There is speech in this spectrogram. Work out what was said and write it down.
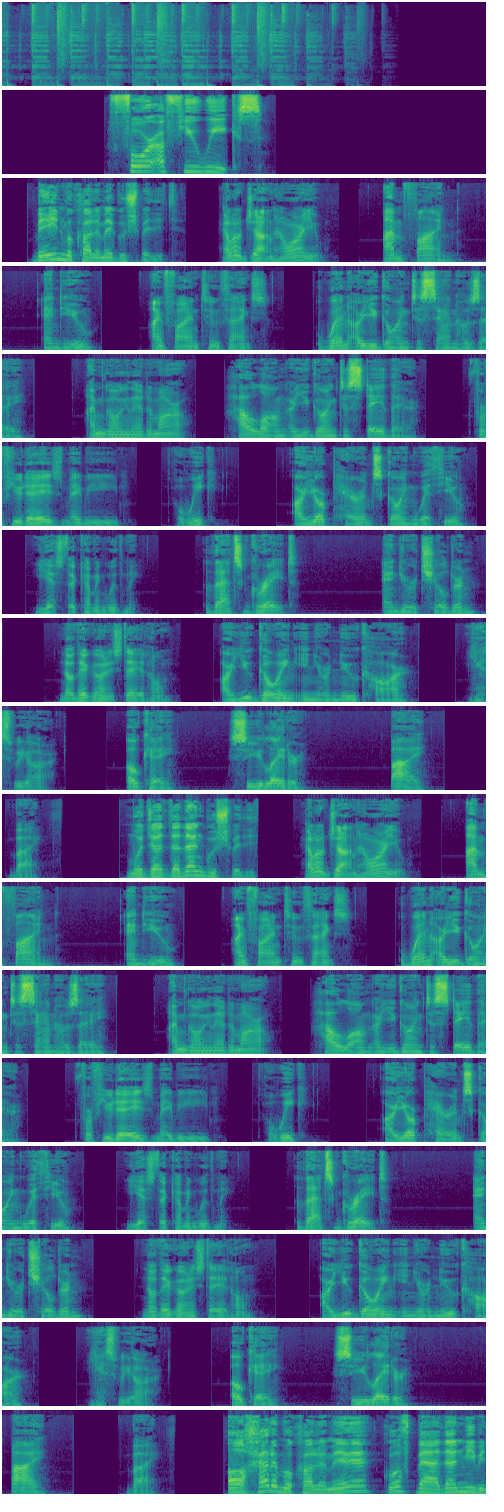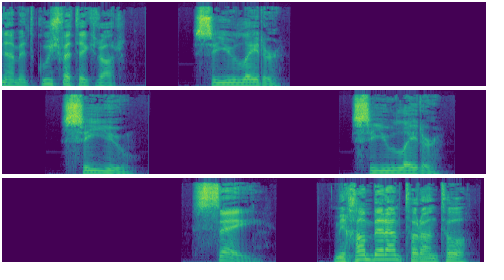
For a few weeks. به این مکالمه گوش بدید. Hello, John. How are you? I'm fine. And you? I'm fine too, thanks. When are you going to San Jose? I'm going there tomorrow. How long are you going to stay there? For a few days, maybe a week. Are your parents going with you? Yes, they're coming with me. That's great. And your children? No, they're going to stay at home. Are you going in your new car? Yes, we are. Okay. See you later. Bye. Bye. مجددا گوش بدید. Hello, John. How are you? I'm fine. And you? I'm fine too, thanks. When are you going to San Jose? I'm going there tomorrow. How long are you going to stay there? For a few days, maybe a week. Are your parents going with you? Yes, they're coming with me. That's great. And your children? No, they're going to stay at home. Are you going in your new car? Yes, we are. Okay. See you later. Bye. Bye. آخر مکالمه گفت بعدا میبینمت. گوش و تکرار. See you later. See you. See you later. Say. میخوام برم تورنتو.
